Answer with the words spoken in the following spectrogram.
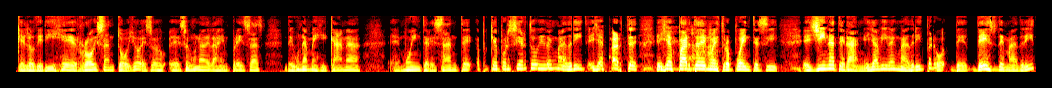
que lo dirige Roy Santoyo. Eso, eso es una de las empresas de una mexicana eh, muy interesante, que por cierto vive en Madrid. Ella es parte, ella es parte de nuestro puente, sí. Eh, Gina Terán, ella vive en Madrid, pero de, desde Madrid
